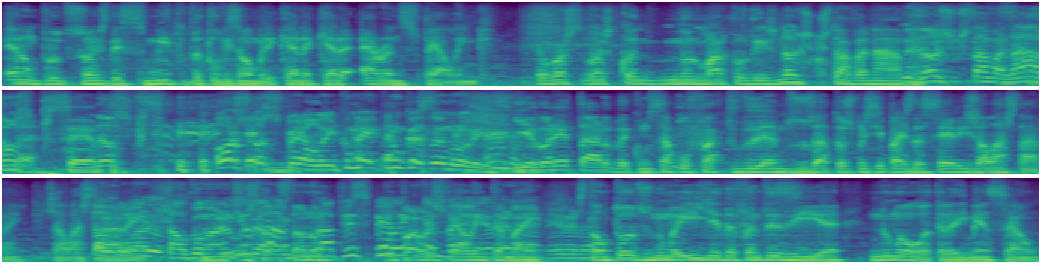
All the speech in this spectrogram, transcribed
eram produções desse mito da televisão americana que era Aaron Spelling. Eu gosto, gosto quando Nuno Marco diz não lhes gostava nada. Não lhes gostava nada. Não se percebe. Não se percebe. Orson Spelling, como é que nunca se lembrou disso? E agora é tarde, a começar pelo facto de ambos os atores principais da série já lá estarem. Já lá estarem. tal como o Spelling. Spelling. no- próprio Spelling o próprio também, Spelling é também. verdade, é verdade. Estão todos numa ilha da fantasia, numa outra dimensão.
